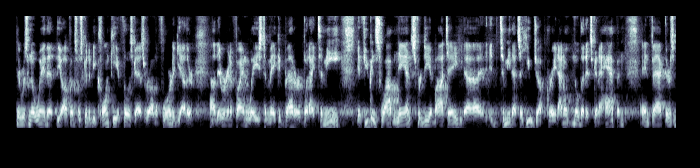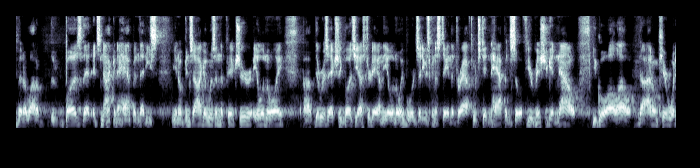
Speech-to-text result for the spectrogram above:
there was no way that the offense was going to be clunky if those guys were on the floor together. Uh, they were going to find ways to make it better. But I, to me, if you can swap Nance for Diabate, uh, to me that's a huge upgrade. I don't know that it's going to happen. In fact, there's been a lot of buzz that it's not going to happen. That he's, you know, Gonzaga was in the picture, Illinois. Uh, there was actually buzz yesterday on the Illinois boards that he was going to stay in the draft, which didn't happen. So if you're Michigan now, you go all out. I don't care what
